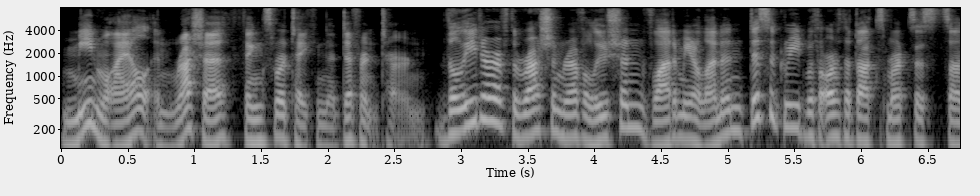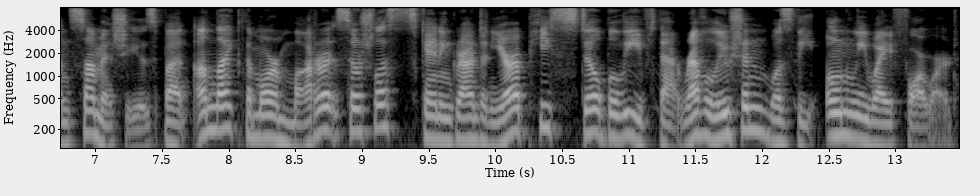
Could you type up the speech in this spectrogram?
Meanwhile, in Russia, things were taking a different turn. The leader of the Russian Revolution, Vladimir Lenin, disagreed with orthodox Marxists on some issues, but unlike the more moderate socialists gaining ground in Europe, he still believed that revolution was the only way forward.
